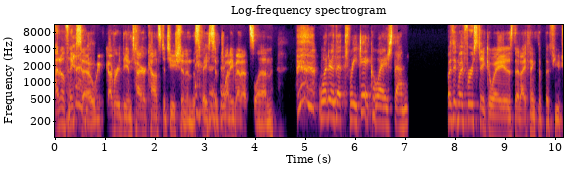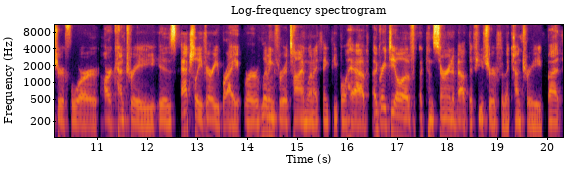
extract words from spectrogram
I don't think so. We've covered the entire Constitution in the space of 20 minutes, Lynn. What are the three takeaways then? I think my first takeaway is that I think that the future for our country is actually very bright. We're living through a time when I think people have a great deal of concern about the future for the country. But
